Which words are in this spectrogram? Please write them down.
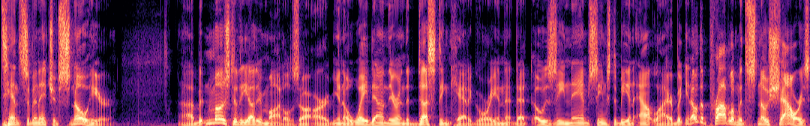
tenths of an inch of snow here. Uh, but most of the other models are, are, you know, way down there in the dusting category, and that, that 0Z NAM seems to be an outlier. But, you know, the problem with snow showers,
